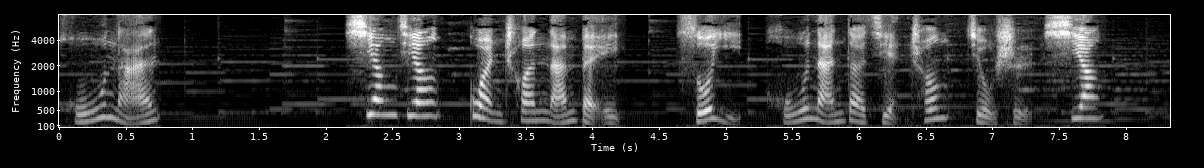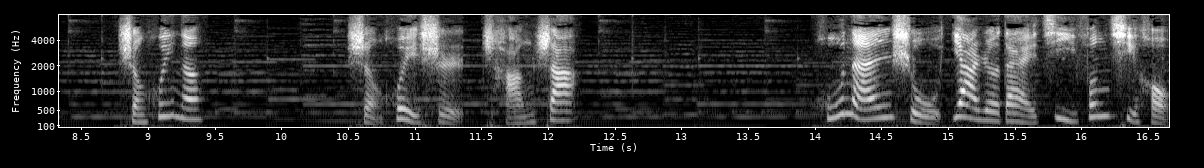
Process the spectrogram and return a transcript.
湖南。湘江贯穿南北，所以湖南的简称就是湘。省会呢？省会是长沙。湖南属亚热带季风气候，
